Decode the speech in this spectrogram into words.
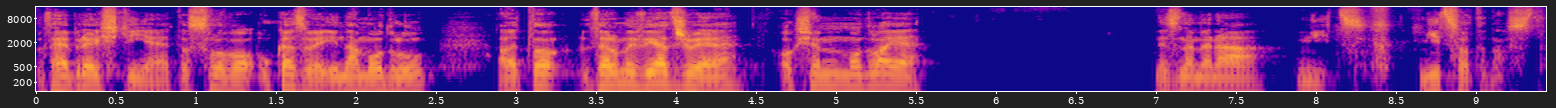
V, hebrejštině to slovo ukazuje i na modlu, ale to velmi vyjadřuje, o čem modla je. Neznamená nic. Nicotnost.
